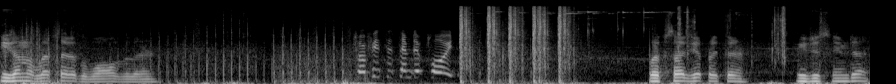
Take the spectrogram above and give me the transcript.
He's on the left side of the wall over there. Trophy system deployed. Left side, yep, right there. You just aimed at.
